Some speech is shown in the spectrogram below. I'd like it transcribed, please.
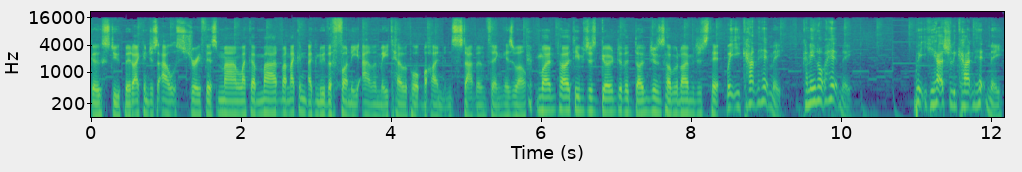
Go stupid. I can just outstrafe this man like a madman. I can I can do the funny anime teleport behind and stab him thing as well. My entire team's just going to the dungeons hub and I'm just hit. Wait, he can't hit me. Can he not hit me? Wait, he actually can't hit me.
